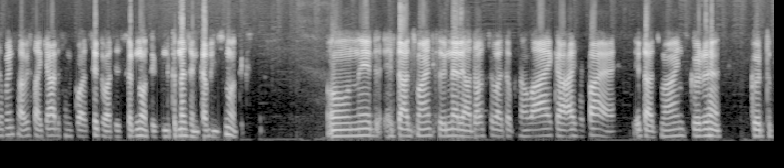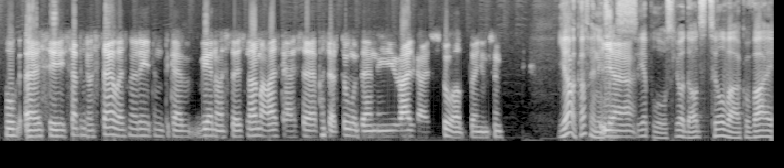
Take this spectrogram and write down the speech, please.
tev principā visu laiku jārisina, ko situācijas var notikt, kad nezinu, kad viņas notiks. Un ir, ir tādas mājas, kur ir nereāli daudz cilvēku, tāpēc nav laika aiziet pāri. Ir tādas mājas, kur, kur tu esi septiņos cēlies no rīta un tikai vienos tu esi normāli aizgājis eh, padzert ūdeni vai aizgājis uz stolu, pieņemsim. Jā, kafejnīcās ieplūst ļoti daudz cilvēku. Vai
